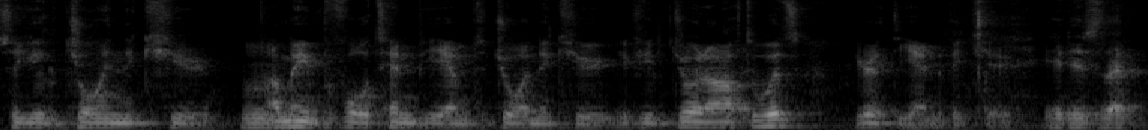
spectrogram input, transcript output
so you'll join the queue. I mean, before 10 p.m. to join the queue. If you join afterwards, you're at the end of the queue. It is that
